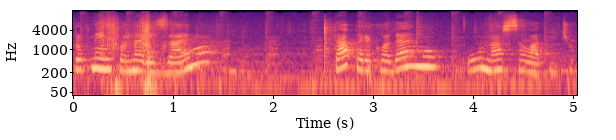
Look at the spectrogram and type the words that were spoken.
Крупненько нарізаємо та перекладаємо у наш салатничок.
